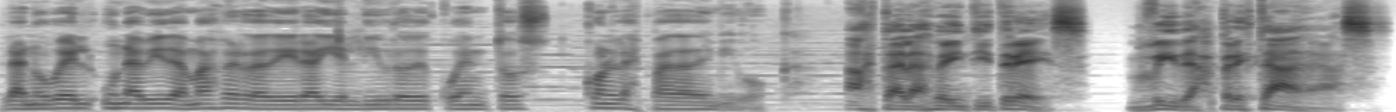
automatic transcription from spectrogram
la novela Una vida más verdadera y el libro de cuentos Con la espada de mi boca. Hasta las 23. Vidas prestadas.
